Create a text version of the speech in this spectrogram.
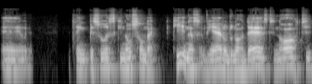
é, tem pessoas que não são daqui, né, vieram do Nordeste, Norte,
